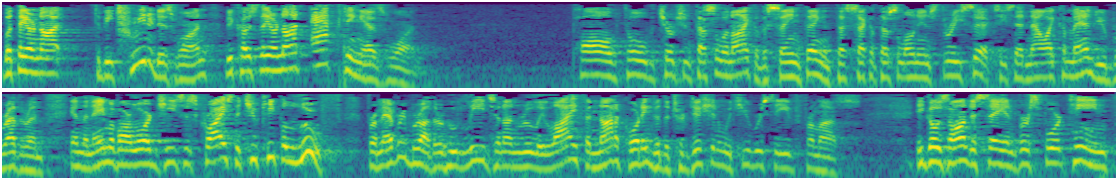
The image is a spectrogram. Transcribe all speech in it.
but they are not to be treated as one because they are not acting as one. Paul told the church in Thessalonica the same thing in 2 Thessalonians 3 6. He said, Now I command you, brethren, in the name of our Lord Jesus Christ, that you keep aloof from every brother who leads an unruly life and not according to the tradition which you received from us. He goes on to say in verse 14,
